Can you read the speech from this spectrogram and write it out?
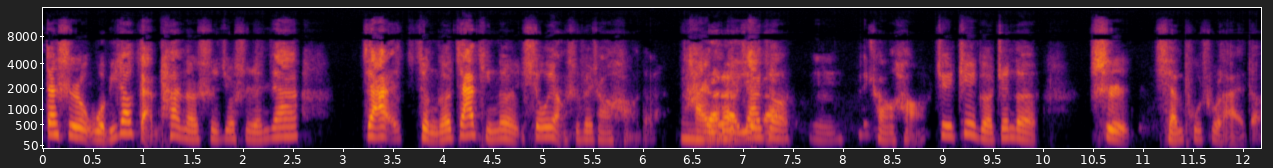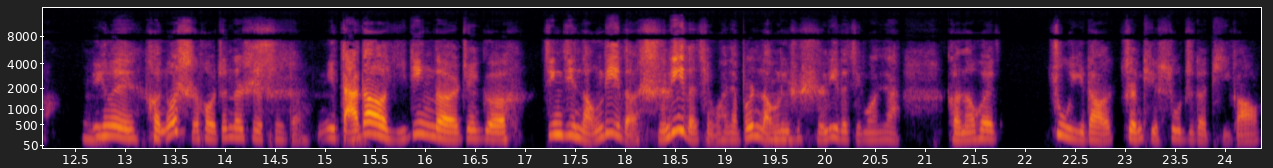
但是我比较感叹的是，就是人家家整个家庭的修养是非常好的，孩子的家教嗯非常好。这这个真的是钱铺出来的。因为很多时候真的是是的，你达到一定的这个经济能力的实力的情况下，不是能力是实力的情况下，可能会注意到整体素质的提高。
